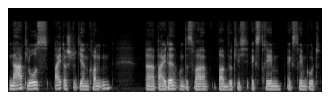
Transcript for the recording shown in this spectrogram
nahtlos weiter studieren konnten, äh, beide. Und das war, war wirklich extrem, extrem gut.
